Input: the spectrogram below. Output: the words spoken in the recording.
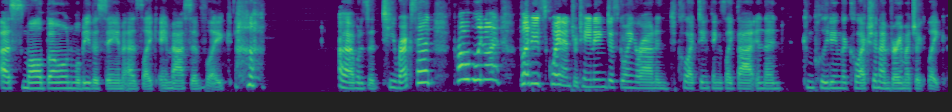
a small bone will be the same as like a massive like, uh, what is it, T Rex head? Probably not, but it's quite entertaining just going around and collecting things like that, and then completing the collection. I'm very much like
